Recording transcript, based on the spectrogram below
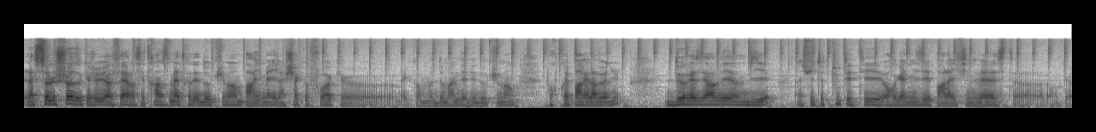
La seule chose que j'ai eu à faire, c'est transmettre des documents par email à chaque fois que, ben, qu'on me demandait des documents pour préparer la venue. de réserver un billet. Ensuite, tout était organisé par Life Invest. donc,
